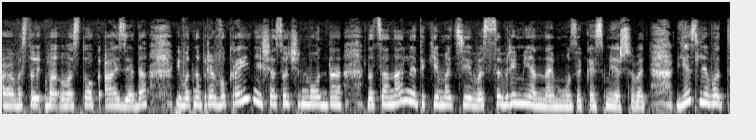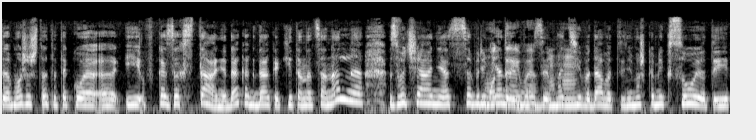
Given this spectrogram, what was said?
а, Восток, Восток, Азия, да, и вот, например, в Украине сейчас очень модно национальные такие мотивы с современной музыкой смешивать. Если вот, может, что-то такое э, и в Казахстане, да, когда какие-то национальные звучания, современные мотивы, музы, угу. мотивы, да, вот немножко миксуют, и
